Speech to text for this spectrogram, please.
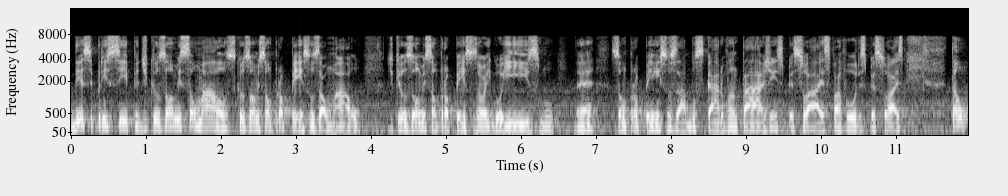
desse princípio de que os homens são maus, que os homens são propensos ao mal, de que os homens são propensos ao egoísmo, né? São propensos a buscar vantagens pessoais, favores pessoais. Então,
